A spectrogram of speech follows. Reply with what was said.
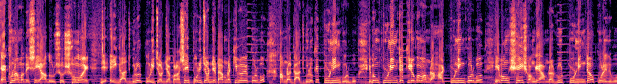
এখন আমাদের সেই আদর্শ সময় যে এই গাছগুলোর পরিচর্যা করা। সেই পরিচর্যাটা আমরা কীভাবে করব? আমরা গাছগুলোকে প্রুনিং করব। এবং প্রুনিংটা কীরকম? আমরা হার্ট প্রুনিং করব এবং সেই সঙ্গে আমরা রুট প্রুনিংটাও করে দেব।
